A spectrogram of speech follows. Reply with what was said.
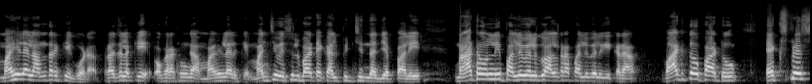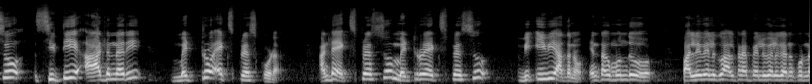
మహిళలందరికీ కూడా ప్రజలకి ఒక రకంగా మహిళలకి మంచి వెసులుబాటే కల్పించిందని చెప్పాలి. నాట్ ఓన్లీ పల్లె వెలుగు అల్ట్రా పల్లె వెలుగు ఇక్కడ. వాటితో పాటు express city ordinary metro express కూడా. అంటే ఎక్స్ప్రెస్ మెట్రో ఎక్స్ప్రెస్ ఇవి- అదనం. ఇంతకుముందు పల్లె వెలుగు అల్ట్రా పల్లె వెలుగు అనుకున్న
